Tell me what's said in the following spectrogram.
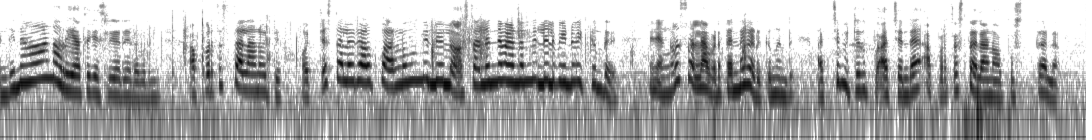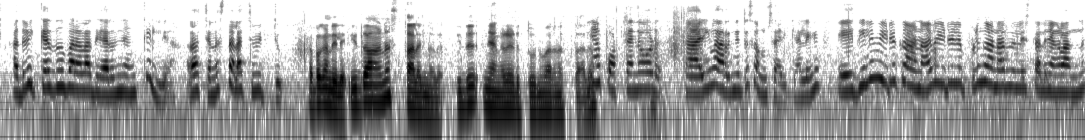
എന്തിനാണ് അറിയാത്ത കേസിൽ കയറി ഇടപെടുന്നത്? അപ്പുറത്തെ സ്ഥലമാണ് വിറ്റ്. ഒറ്റ സ്ഥലം ഒരാൾക്ക് പറഞ്ഞൊന്നുമില്ലല്ലോ. ആ സ്ഥലം തന്നെ വേണമെന്നില്ലല്ലോ വീണ്ടും വിൽക്കുന്നത് ഞങ്ങളെ സ്ഥലം അവിടെ തന്നെ കിടക്കുന്നുണ്ട്. അച്ഛൻ വിറ്റത് അച്ഛന്റെ അപ്പുറത്തെ സ്ഥലമാണ് ഓപ്പോസിറ്റ് സ്ഥലം. അത് വിൽക്കരുതെന്ന് പറയാനുള്ള അധികാരം ഞങ്ങൾക്കില്ല. അത് അച്ഛന്റെ സ്ഥലം അച്ഛൻ വിറ്റു. അപ്പൊ കണ്ടില്ലേ ഇതാണ് സ്ഥലങ്ങൾ ഇത് ഞങ്ങൾ എടുത്തു എന്ന് പറയുന്ന സ്ഥലം. ഞാൻ പൊട്ടനോട് കാര്യങ്ങൾ അറിഞ്ഞിട്ട് സംസാരിക്കാം. അല്ലെങ്കിൽ ഏതെങ്കിലും വീഡിയോ കാണാം. ആ വീഡിയോയിൽ എപ്പോഴും കാണാറില്ല ഈ സ്ഥലം. ഞങ്ങൾ അന്ന്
